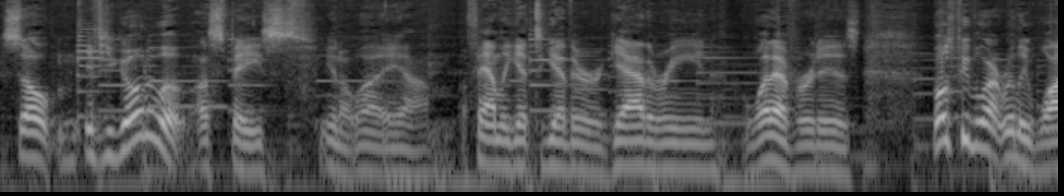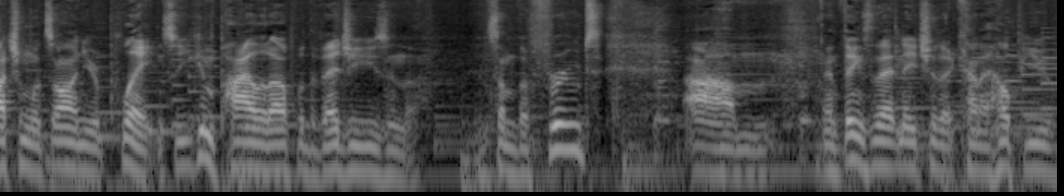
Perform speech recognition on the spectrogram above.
So if you go to a, a space, you know, a, um, a family get together or gathering, whatever it is, most people aren't really watching what's on your plate. So you can pile it up with the veggies and, the, and some of the fruit um, and things of that nature that kind of help you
